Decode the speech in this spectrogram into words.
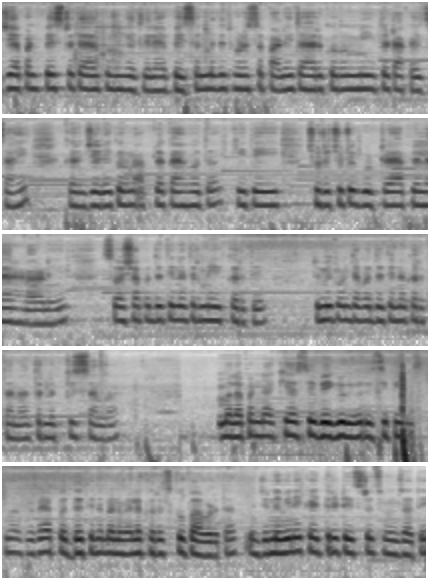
जे आपण पेस्ट तयार करून घेतलेलं आहे बेसनमध्ये थोडंसं पाणी तयार करून मी इथं टाकायचं आहे. कारण जेणेकरून आपलं काय होतं की ते छोटे छोटे गुटळ्या आपल्याला राहणार नाहीत. सो अशा पद्धतीनं तर मी करते. तुम्ही कोणत्या पद्धतीनं करताना तर नक्कीच सांगा. मला पण ना की असे वेगवेगळे रेसिपीज किंवा वेगळ्या पद्धतीने बनवायला खरंच खूप आवडतात. म्हणजे नवीन एक काहीतरी टेस्टच होऊन जाते.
